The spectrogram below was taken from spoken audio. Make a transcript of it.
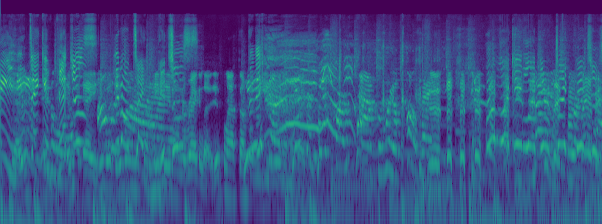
say, you taking It was- pictures? Hey, was, we don't take something he on the regular. It's not something This he is did on his first time for real coat, baby. I'm like, he let her take pictures.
